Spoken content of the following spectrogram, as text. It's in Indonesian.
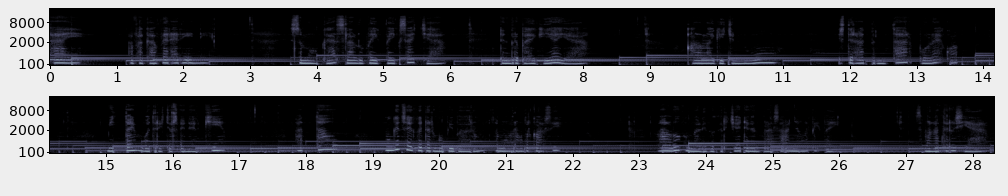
Hai, apa kabar hari ini? Semoga selalu baik-baik saja dan berbahagia ya. Kalau lagi jenuh, istirahat bentar boleh kok. Me time buat recharge energi atau mungkin saya sekedar ngopi bareng sama orang terkasih. Lalu kembali bekerja dengan perasaan yang lebih baik. Semangat terus ya.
